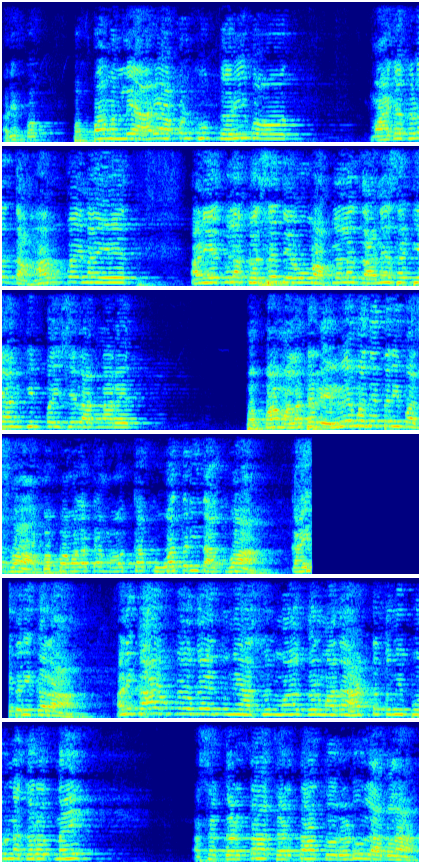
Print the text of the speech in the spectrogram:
अरे पप्पा म्हणले अरे आपण खूप गरीब आहोत. माझ्याकडे दहा रुपये नाहीत आणि हे तुला कसं देऊ? आपल्याला जाण्यासाठी आणखीन पैसे लागणार आहेत. पप्पा मला त्या रेल्वेमध्ये तरी बसवा. पप्पा मला त्या मौत का कुवा तरी दाखवा. काहीतरी करा. आणि काय उपयोग आहे तुम्ही असून मग? जर माझा हट्ट तुम्ही पूर्ण करत नाही? असं करता करता तो रडू लागला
